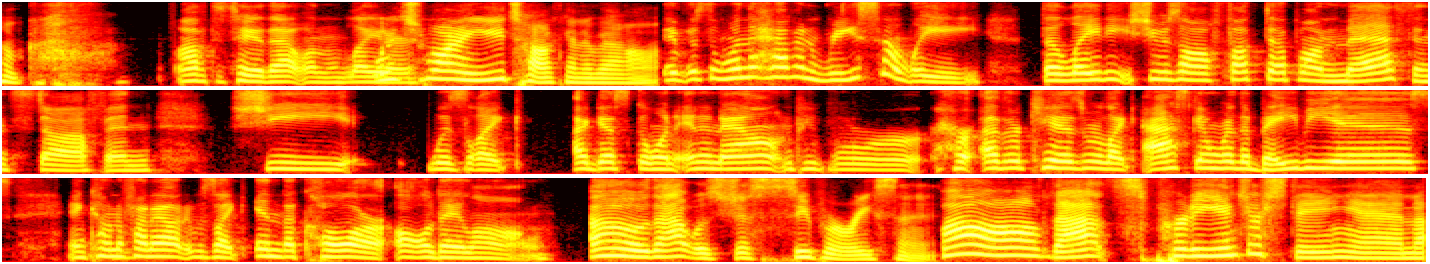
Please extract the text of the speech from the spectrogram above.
Oh God. I'll have to tell you that one later. Which one are you talking about? It was the one that happened recently. The lady, she was all fucked up on meth and stuff, and she was like, I guess going in and out, and people were her other kids were like asking where the baby is, and come to find out it was like in the car all day long. Oh, that was just super recent. Well, that's pretty interesting. And uh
